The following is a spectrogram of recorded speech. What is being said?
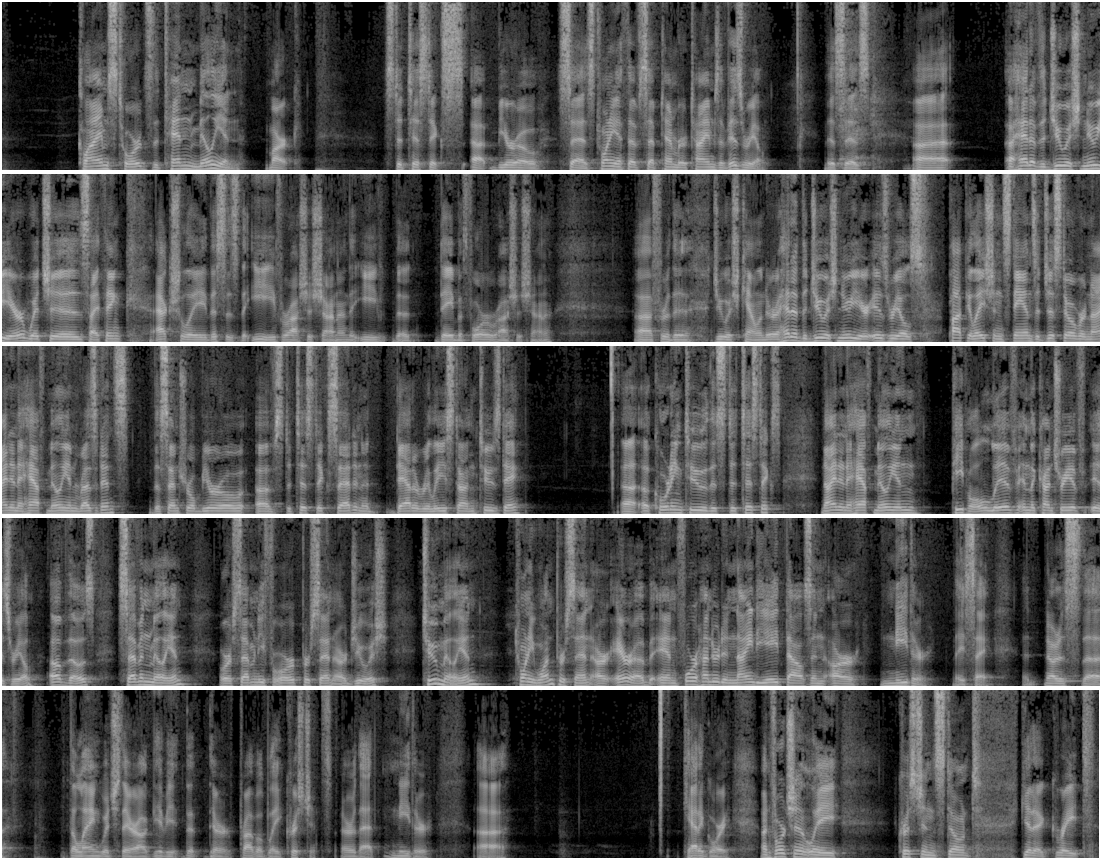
climbs towards the 10 million mark. Statistics uh, Bureau says 20th of September, Times of Israel. This is uh, ahead of the Jewish New Year, which is, I think, actually this is the eve, Rosh Hashanah, the eve, the day before Rosh Hashanah. Uh, for the Jewish calendar. Ahead of the Jewish New Year, Israel's population stands at just over 9.5 million residents, the Central Bureau of Statistics said in a data released on Tuesday. Uh, according to the statistics, 9.5 million people live in the country of Israel. Of those, 7 million, or 74%, are Jewish, 2 million, 21% are Arab, and 498,000 are neither, they say. Notice the the language there, I'll give you that they're probably Christians or that neither uh, category. Unfortunately, Christians don't get a great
